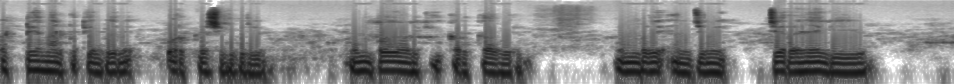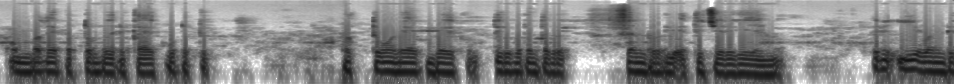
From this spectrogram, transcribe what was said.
എട്ട് നാൽപ്പത്തി ഒമ്പതിന് വർക്കശിവഗിരിയും ഒമ്പത് മണിക്ക് കടക്കാവൂരും ഒമ്പത് അഞ്ചിന് ചിറയങ്കിയും ഒമ്പത് പത്തൊമ്പതിന് കായക്കൂട്ടത്ത് പത്ത് മണിയാകുമ്പോഴേക്കും തിരുവനന്തപുരം സെൻട്രലിൽ എത്തിച്ചേരുകയാണ്. പിന്നെ ഈ വണ്ടി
